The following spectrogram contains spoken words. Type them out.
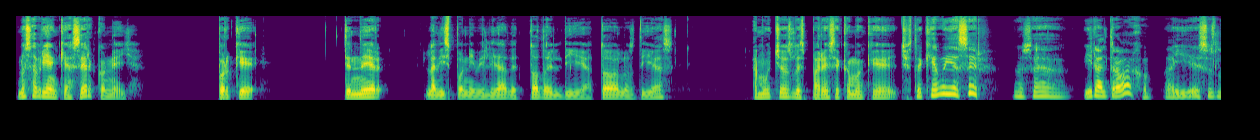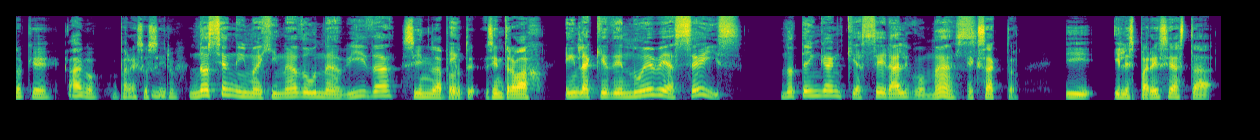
no sabrían qué hacer con ella. Porque tener la disponibilidad de todo el día, todos los días, a muchos les parece como que, "Chuta, ¿qué voy a hacer? O sea, ir al trabajo. Ahí eso es lo que hago, para eso sirve. No se han imaginado una vida Sin, la sin trabajo. en la que de 9 a 6 no tengan que hacer algo más. Exacto. Y, y les parece hasta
